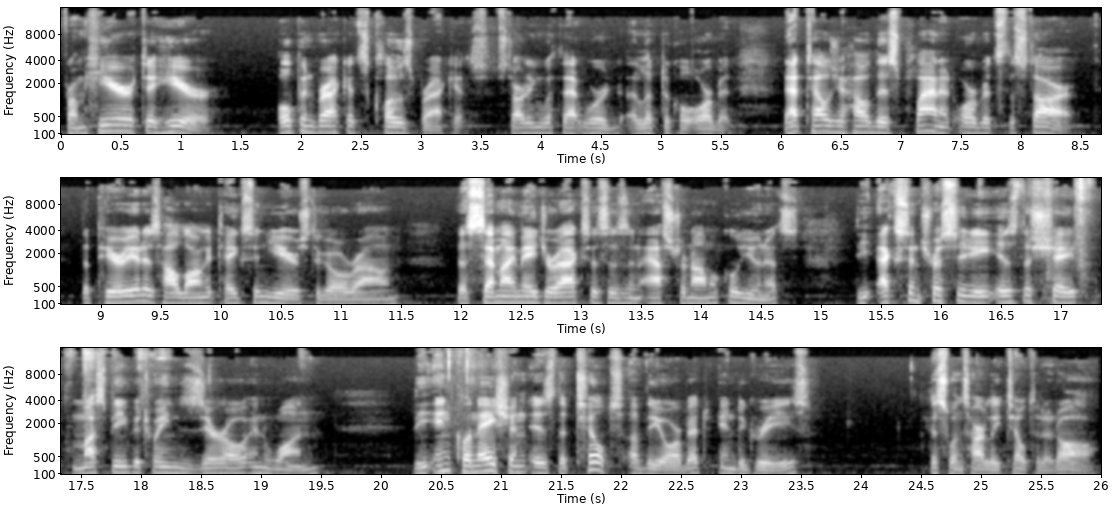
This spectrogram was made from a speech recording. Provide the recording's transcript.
From here to here, open brackets, close brackets, starting with that word elliptical orbit. That tells you how this planet orbits the star. The period is how long it takes in years to go around. The semi-major axis is in astronomical units. The eccentricity is the shape, must be between 0 and 1. The inclination is the tilt of the orbit in degrees. This one's hardly tilted at all.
